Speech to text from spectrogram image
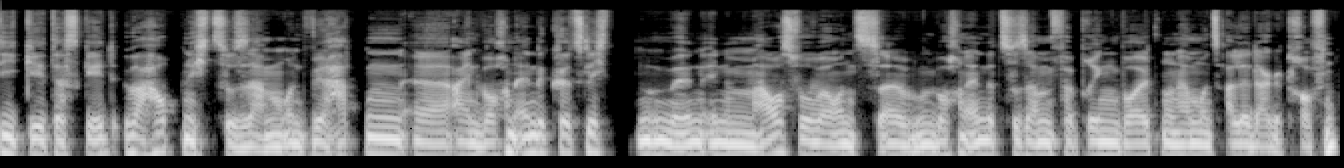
die geht, das geht überhaupt nicht zusammen. Und wir hatten äh, ein Wochenende kürzlich in, in einem Haus, wo wir uns äh, ein Wochenende zusammen verbringen wollten und haben uns alle da getroffen.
